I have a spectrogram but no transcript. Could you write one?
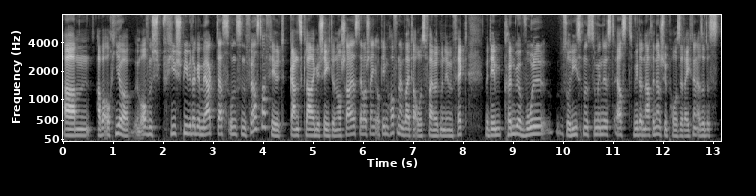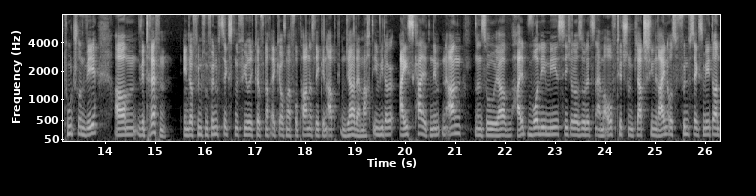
Ähm, aber auch hier im Offensivspiel wieder gemerkt, dass uns ein Förster fehlt. Ganz klare Geschichte. Und auch schade, dass der wahrscheinlich auch gegen Hoffenheim weiter ausfallen wird mit dem Effekt. Mit dem können wir wohl, so liest man es zumindest, erst wieder nach der Länderspielpause rechnen. Also das tut schon weh. Ähm, wir treffen in der 55. Führig köpft nach Ecke auf Mafropanos, legt ihn ab. Und ja, der macht ihn wieder eiskalt, nimmt ihn an und dann so, ja, halbvolley-mäßig oder so, letzten einmal auftitscht und klatscht ihn rein aus 5, 6 Metern.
